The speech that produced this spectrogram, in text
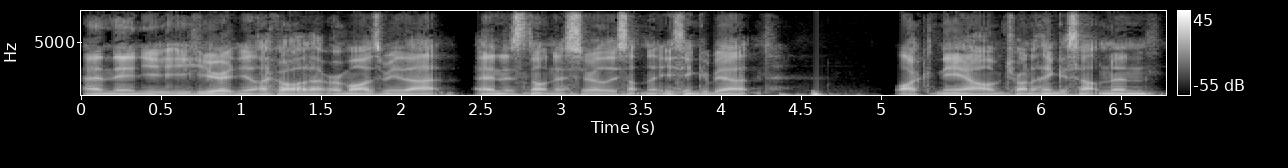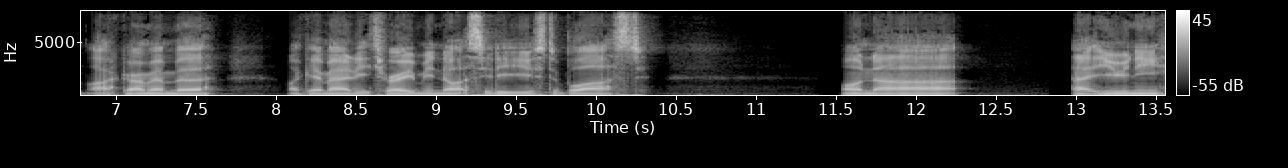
and then you, you hear it and you're like, oh, that reminds me of that, and it's not necessarily something that you think about. Like now, I'm trying to think of something, and like I remember, like M83 Midnight City used to blast on uh, at uni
